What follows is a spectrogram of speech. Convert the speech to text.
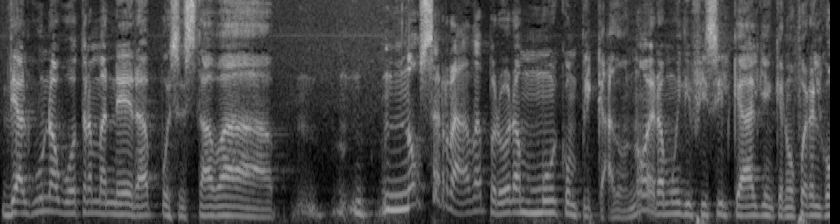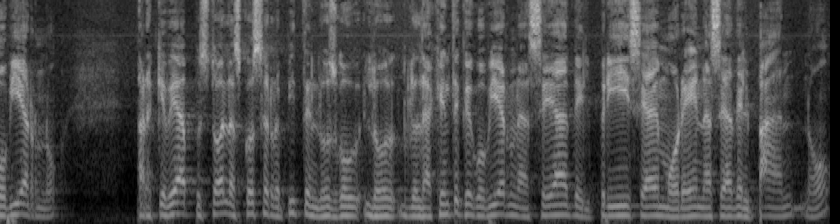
de alguna u otra manera pues estaba mm, no cerrada, pero era muy complicado, ¿no? Era muy difícil que alguien que no fuera el gobierno, para que vea, pues todas las cosas se repiten, la gente que gobierna, sea del PRI, sea de Morena, sea del PAN, ¿no?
